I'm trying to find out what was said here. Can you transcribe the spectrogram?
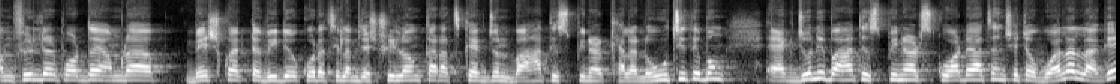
অনফিল্ডের পর্দায় আমরা বেশ কয়েকটা ভিডিও করেছিলাম যে শ্রীলঙ্কার আজকে একজন বাহাতি স্পিনার খেলানো উচিত এবং একজনই বাহাতি স্পিনার স্কোয়াডে আছেন সেটা ওয়েলা লাগে।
